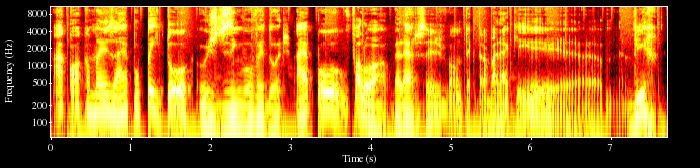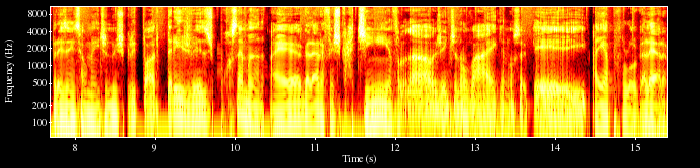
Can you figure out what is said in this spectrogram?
A Coca, mas a Apple peitou os desenvolvedores. A Apple falou: ó, galera, vocês vão ter que trabalhar aqui, uh, vir presencialmente no escritório três vezes por semana. Aí a galera fez cartinha, falou: não, a gente não vai, que não sei o quê. Aí a Apple falou: galera,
